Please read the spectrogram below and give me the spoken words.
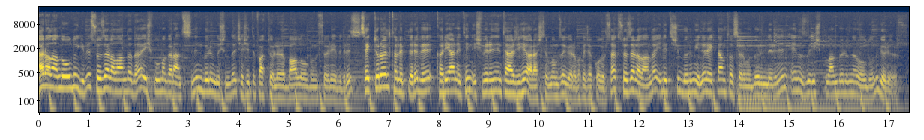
Her alanda olduğu gibi sözel alanda da iş bulma garantisinin bölüm dışında çeşitli faktörlere bağlı olduğunu söyleyebiliriz. Sektörel taleplere ve Kariyer.net'in işverenin tercihi araştırmamıza göre bakacak olursak sözel alanda iletişim bölümü ile reklam tasarımı bölümlerinin en hızlı iş bulan bölümler olduğunu görüyoruz.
